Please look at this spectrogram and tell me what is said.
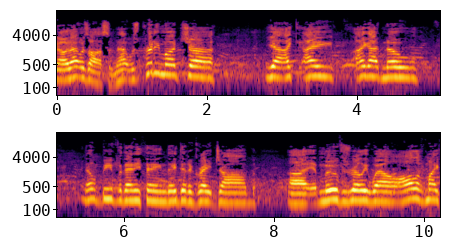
No, that was awesome. That was pretty much, uh, yeah. I, I, I got no, no beef with anything. They did a great job. Uh, it moves really well. All of my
